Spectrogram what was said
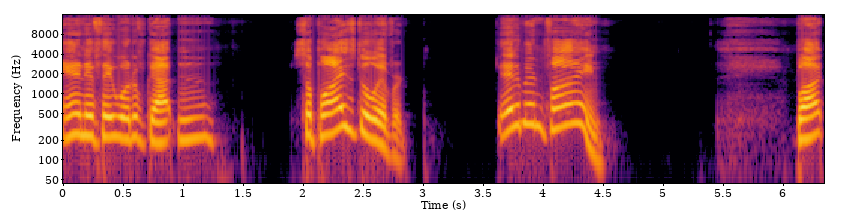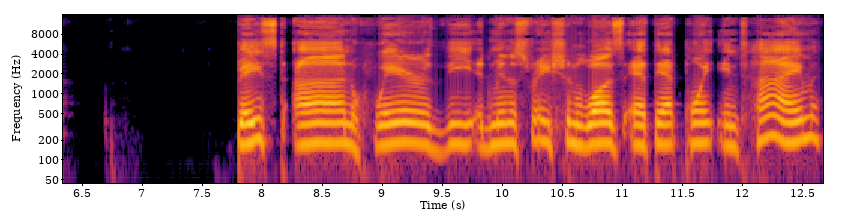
and if they would have gotten supplies delivered. It'd have been fine. But based on where the administration was at that point in time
